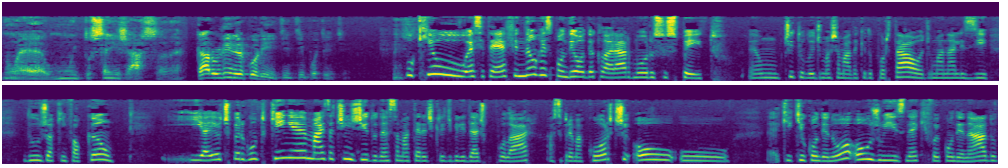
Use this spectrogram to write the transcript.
não é muito sem jaça, né? Carolina Ercolim, tintim por tintim. O que o STF não respondeu ao declarar Moro suspeito? É um título de uma chamada aqui do portal, de uma análise do Joaquim Falcão. E aí eu te pergunto, quem é mais atingido nessa matéria de credibilidade popular? A Suprema Corte ou o é, que, que, o condenou ou o juiz né, que foi condenado?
